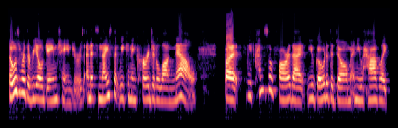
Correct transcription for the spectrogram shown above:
Those were the real game changers. And it's nice that we can encourage it along now. But we've come so far that you go to the dome and you have like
